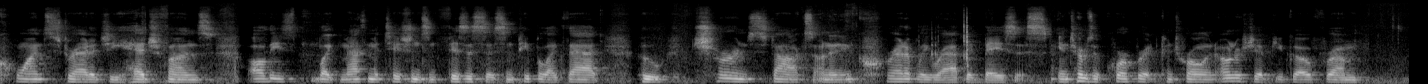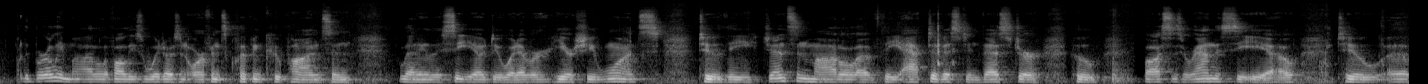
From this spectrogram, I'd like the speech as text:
quant strategy, hedge funds, all these like mathematicians and physicists and people like that who churn stocks on an incredibly rapid basis. In terms of corporate control and ownership, you go from the Berle model of all these widows and orphans clipping coupons and letting the CEO do whatever he or she wants, to the Jensen model of the activist investor who bosses around the CEO, to uh,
